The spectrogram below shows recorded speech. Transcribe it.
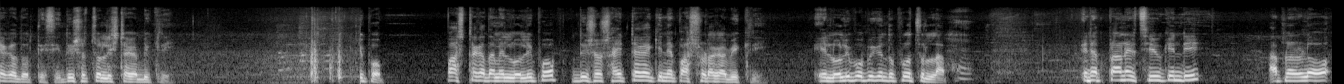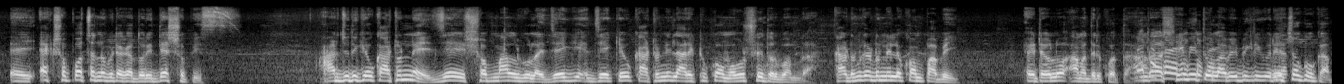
টাকা ধরতেছি দুইশো চল্লিশ টাকা বিক্রি। ললিপপ পাঁচ টাকা দামের ললিপপ দুইশো ষাট টাকা কিনে পাঁচশো টাকা বিক্রি। এই ললিপপে কিন্তু প্রচুর লাভ। এটা প্রাণের চিউ ক্যান্ডি আপনার হলো এই একশো পঁচানব্বই টাকা ধরি দেড়শো পিস আর যদি কেউ কার্টুন নেয় যে সব মালগুলাই যে যে কেউ কার্টুন নিলে আর একটু কম অবশ্যই ধরবো আমরা। কার্টুন কার্টুন নিলে কম পাবেই। এটা হলো আমাদের কথা। আমরা সীমিত লাভে বিক্রি করি। চকো কাপ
